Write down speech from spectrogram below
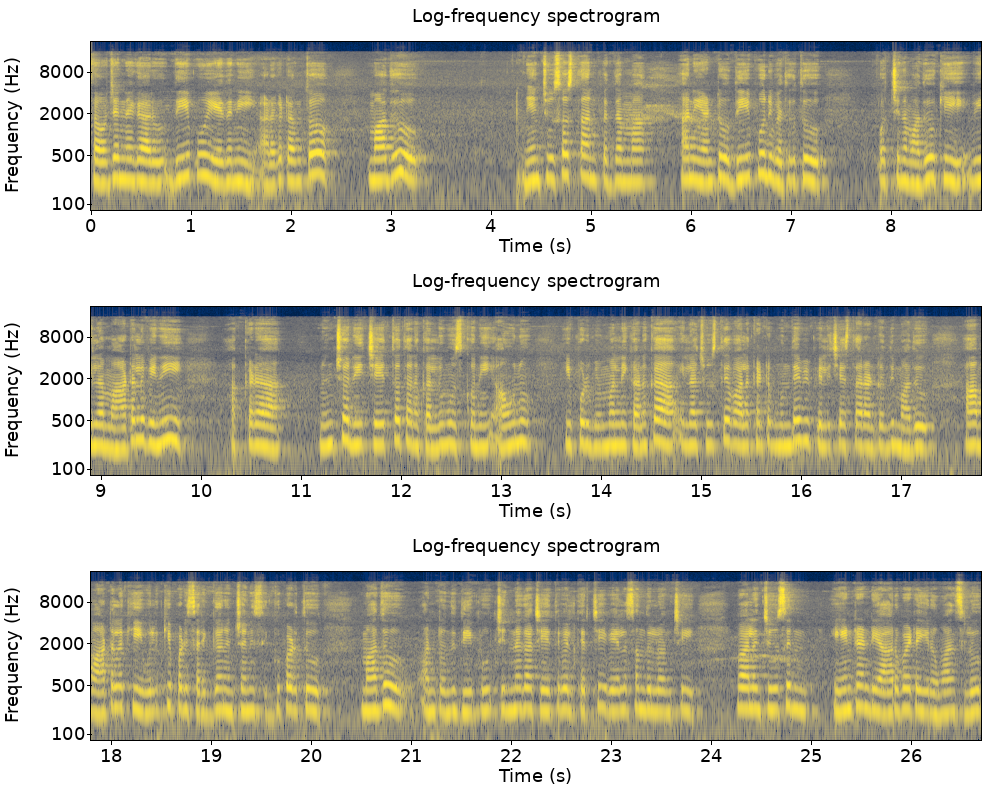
సౌజన్య గారు దీపు ఏదని అడగటంతో మధు నేను చూసొస్తాను పెద్దమ్మ అని అంటూ దీపుని వెతుకుతూ వచ్చిన మధుకి వీళ్ళ మాటలు విని అక్కడ నుంచొని చేత్తో తన కళ్ళు మూసుకొని అవును ఇప్పుడు మిమ్మల్ని కనుక ఇలా చూస్తే వాళ్ళకంటే ముందే మీ పెళ్ళి చేస్తారంటుంది మధు. ఆ మాటలకి ఉలిక్కిపడి సరిగ్గా నుంచొని సిగ్గుపడుతూ మధు అంటుంది దీపు. చిన్నగా చేతి వేలు తెరిచి వేల సందులోంచి వాళ్ళని చూసి ఏంటండి ఆరు బయట ఈ రొమాన్స్లు?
